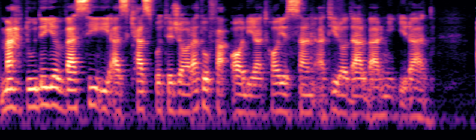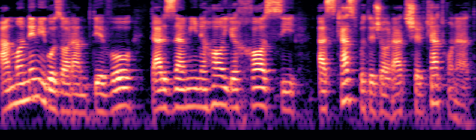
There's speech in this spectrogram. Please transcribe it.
محدوده وسیعی از کسب و تجارت و فعالیت های صنعتی را در بر می‌گیرد. اما نمی‌گذارم دو در زمینه های خاصی از کسب و تجارت شرکت کند.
